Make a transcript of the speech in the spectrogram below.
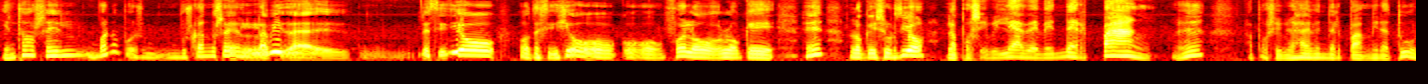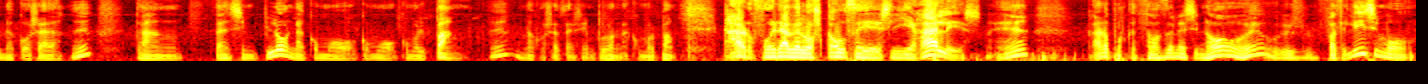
Y entonces él, bueno, pues buscándose la vida, decidió o decidió o, fue lo, lo que lo que surgió la posibilidad de vender pan ¿eh? la posibilidad de vender pan mira tú una cosa ¿eh? tan tan simplona como como como el pan ¿eh? una cosa tan simplona como el pan claro fuera de los cauces legales claro porque entonces si no es facilísimo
